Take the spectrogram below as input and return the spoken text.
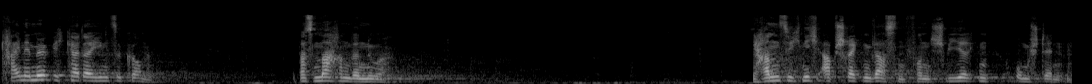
Keine Möglichkeit dahin zu kommen. Was machen wir nur? Sie haben sich nicht abschrecken lassen von schwierigen Umständen.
